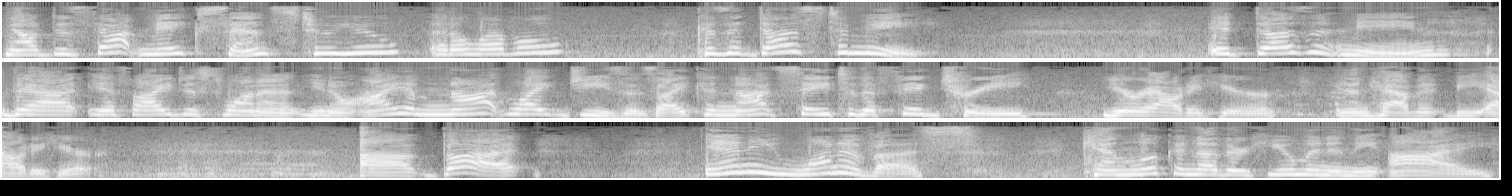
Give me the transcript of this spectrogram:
Now, does that make sense to you at a level? Because it does to me. It doesn't mean that if I just want to, you know, I am not like Jesus. I cannot say to the fig tree, you're out of here, and have it be out of here. Uh, but any one of us can look another human in the eye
